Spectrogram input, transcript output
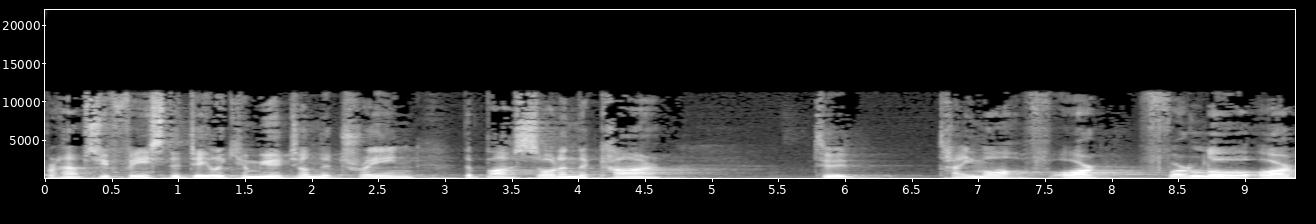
perhaps you face the daily commute on the train, the bus, or in the car, to time off, or furlough, or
